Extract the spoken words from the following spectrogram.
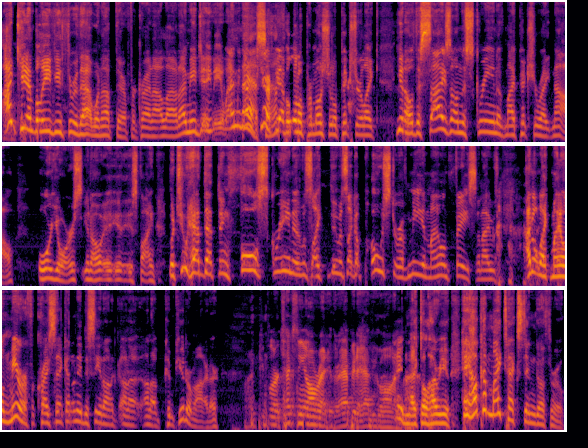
I can't believe you threw that one up there for crying out loud. I mean, I mean, I don't Yeah, care if you have a little promotional picture, like you know, the size on the screen of my picture right now or yours, you know, i- i- is fine. But you had that thing full screen. It was like it was like a poster of me in my own face, and I was, I don't like my own mirror for Christ's sake. I don't need to see it on a on a on a computer monitor. People are texting you already. They're happy to have you on. Hey, Michael, how are you? Hey, how come my text didn't go through?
